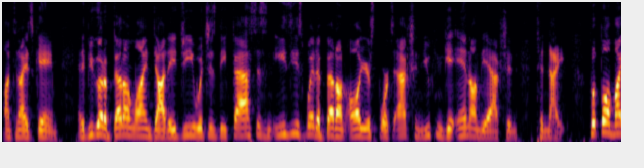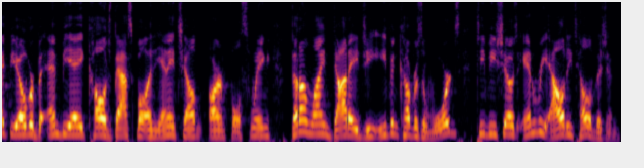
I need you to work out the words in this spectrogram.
on tonight's game. And if you go to betonline.ag, which is the fastest and easiest way to bet on all your sports action, you can get in on the action tonight. Football might be over, but NBA, college basketball, and the NHL are in full swing. Betonline.ag even covers awards, TV shows, and reality television.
